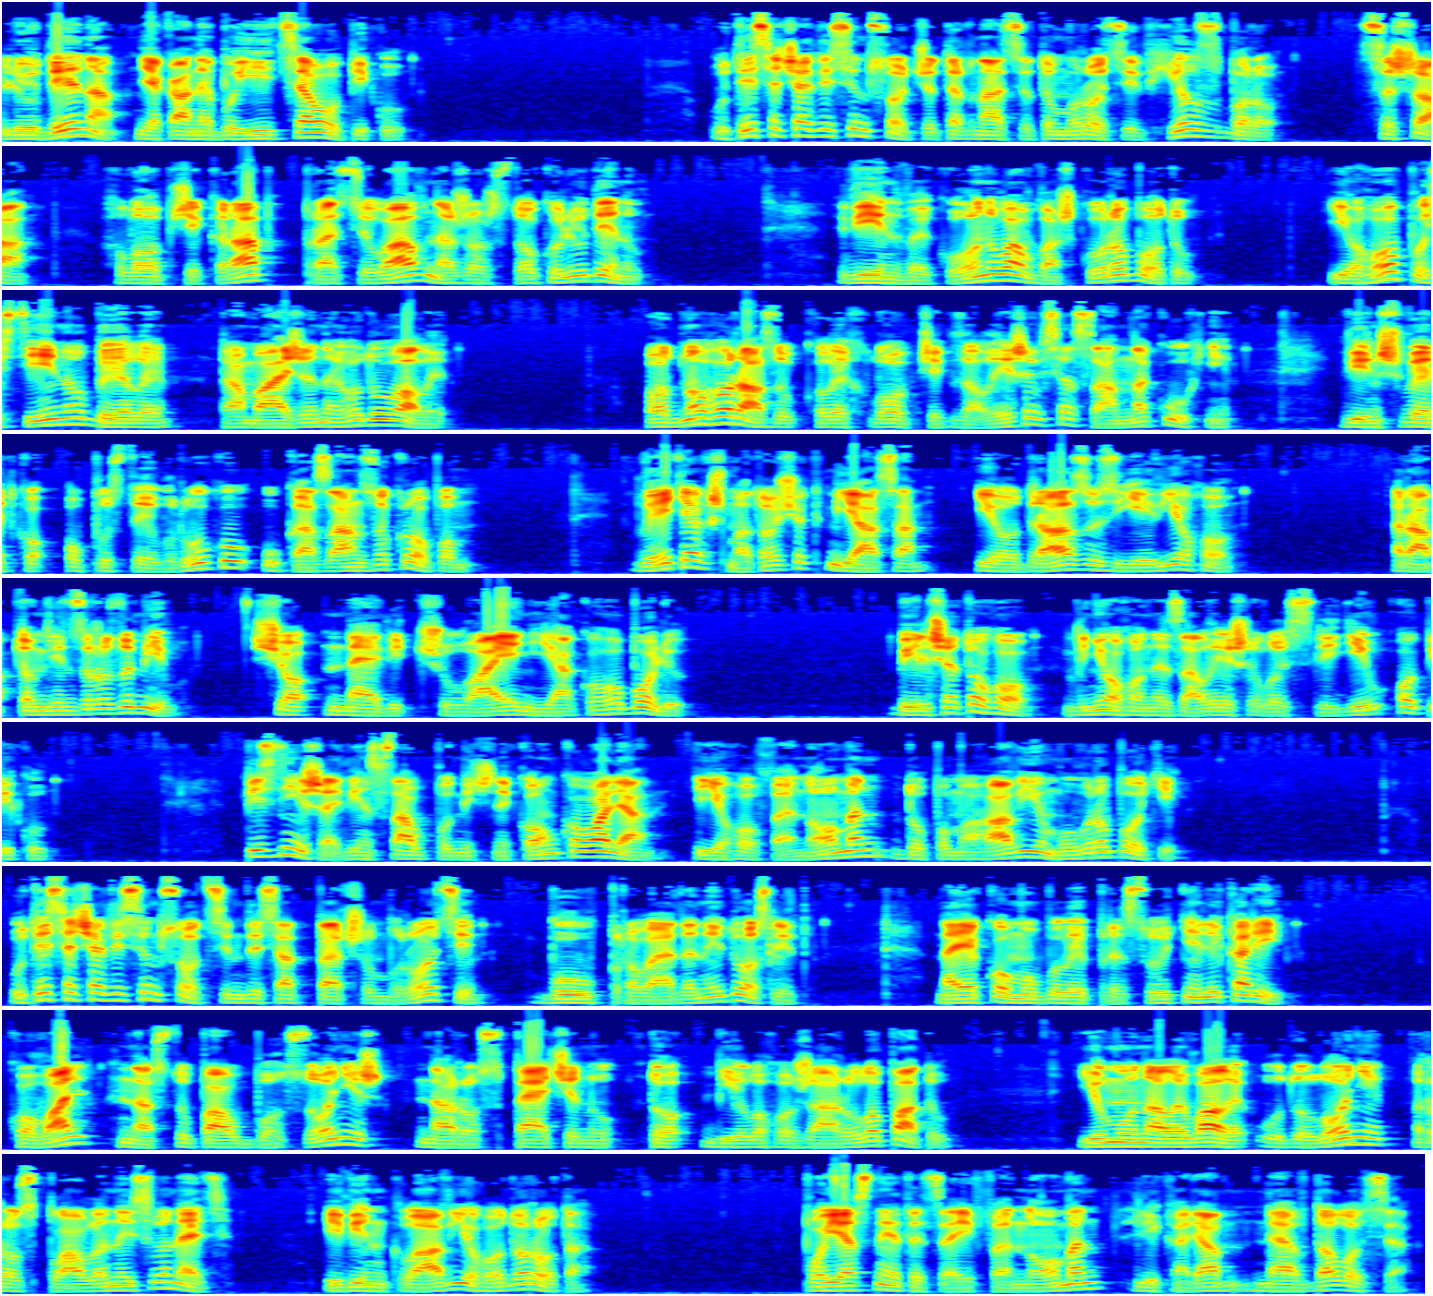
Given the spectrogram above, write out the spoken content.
людина, яка не боїться опіку. У 1814 році в Хілсборо, США, хлопчик раб працював на жорстоку людину. Він виконував важку роботу. Його постійно били та майже не годували. Одного разу, коли хлопчик залишився сам на кухні, він швидко опустив руку у казан з окропом, витяг шматочок м'яса і одразу з'їв його. Раптом він зрозумів, що не відчуває ніякого болю. Більше того, в нього не залишилось слідів опіку. Пізніше він став помічником коваля, і його феномен допомагав йому в роботі. У 1871 році був проведений дослід, на якому були присутні лікарі. Коваль наступав босоніж на розпечену до білого жару лопату. Йому наливали у долоні розплавлений свинець, і він клав його до рота. Пояснити цей феномен лікарям не вдалося.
